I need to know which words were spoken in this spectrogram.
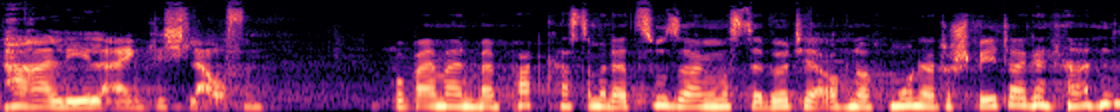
parallel eigentlich laufen. Wobei man beim Podcast immer dazu sagen muss, der wird ja auch noch Monate später genannt.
